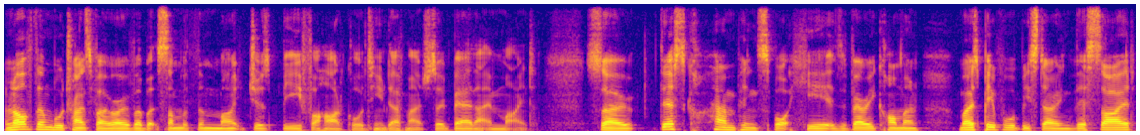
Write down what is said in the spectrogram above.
a lot of them will transfer over, but some of them might just be for hardcore team deathmatch, so bear that in mind. So this camping spot here is very common. Most people will be staring this side,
